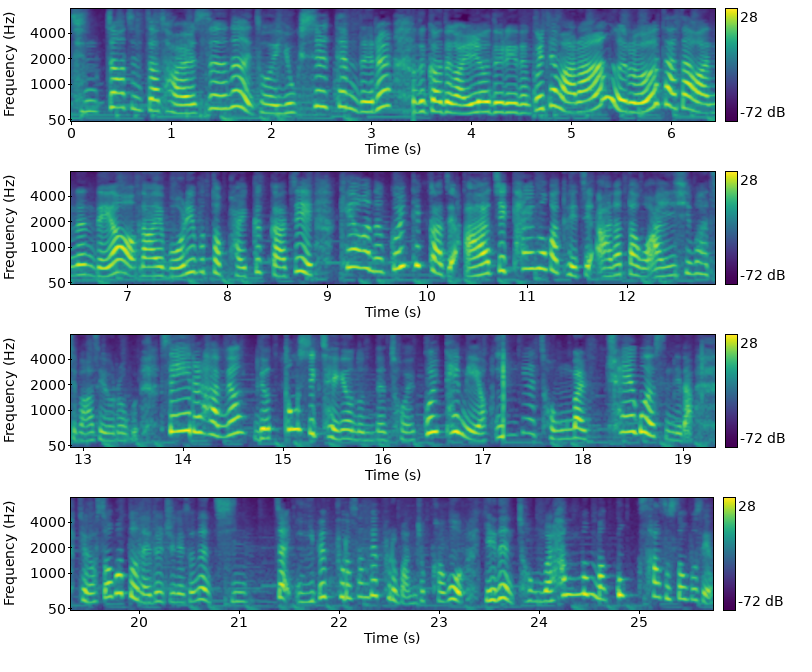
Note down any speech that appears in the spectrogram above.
진짜 진짜 잘 쓰는 저의 욕실템들을 가득가득 알려드리는 꿀템 아랑으로 찾아왔는데요. 나의 머리부터 발끝까지 케어하는 꿀팁까지 아직 탈모가 되지 않았다고 안심하지 마세요, 여러분. 세일을 하면 몇 통씩 쟁여놓는 저의 꿀템이에요. 이게 정말 최고였습니다. 제가 써봤던 애들 중에서는 진짜 200% 300% 만족하고 얘는 정말 한 번만 꼭 사서 써보세요.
